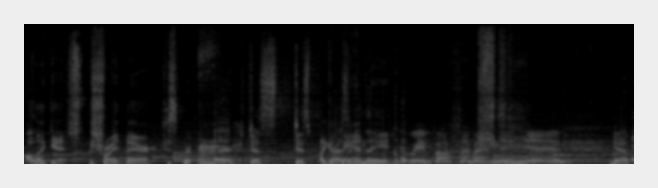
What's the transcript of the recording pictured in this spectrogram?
Click it. It's right there. Just Burr, Just, just like a press it band-aid. look- Rip off the bandage, yeah. Yep.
